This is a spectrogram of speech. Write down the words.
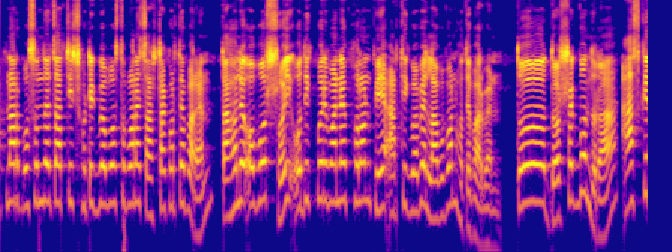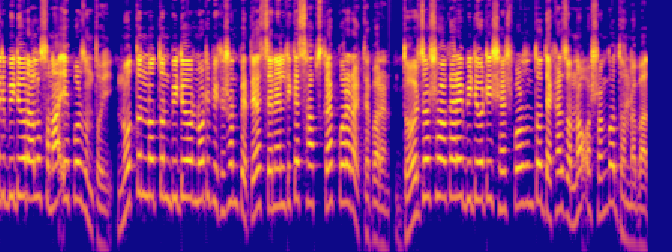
আপনার পছন্দের জাতটি সঠিক ব্যবস্থাপনায় চাষটা করতে পারেন, তাহলে অবশ্যই অধিক পরিমাণে ফলন পেয়ে আর্থিকভাবে লাভবান হতে পারবেন। তো দর্শক বন্ধুরা, আজকের ভিডিওর আলোচনা এ পর্যন্তই। নতুন নতুন ভিডিওর নোটিফিকেশন পেতে চ্যানেলটিকে সাবস্ক্রাইব করে রাখতে পারেন। ধৈর্য সহকারে ভিডিওটি শেষ পর্যন্ত দেখার জন্য অসংখ্য ধন্যবাদ।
